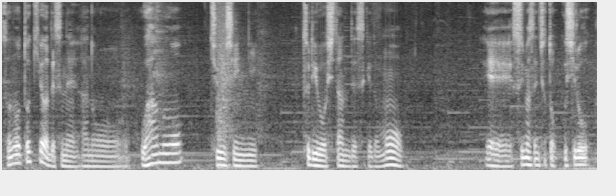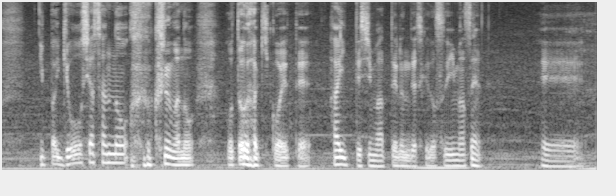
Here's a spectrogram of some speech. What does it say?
その時はですねあのワームを中心に釣りをしたんですけども、えー、すいません。ちょっと後ろいっぱい業者さんの 車の音が聞こえて入ってしまってるんですけどすいません。えー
